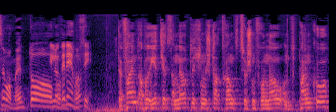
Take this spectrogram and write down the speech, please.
ese momento. Y lo tenemos, sí. Der Feind operiert jetzt am nördlichen Stadtrand zwischen Frohnau und Pankow.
